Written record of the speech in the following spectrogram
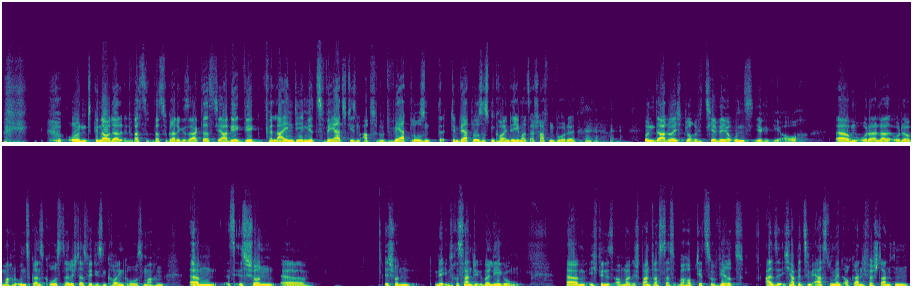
Und genau, da, was, was du gerade gesagt hast, ja, wir, wir verleihen dem jetzt Wert, diesem absolut wertlosen, dem wertlosesten Coin, der jemals erschaffen wurde. Und dadurch glorifizieren wir ja uns irgendwie auch. Ähm, oder, oder machen uns ganz groß, dadurch, dass wir diesen Coin groß machen. Ähm, es ist schon, äh, ist schon eine interessante Überlegung. Ähm, ich bin jetzt auch mal gespannt, was das überhaupt jetzt so wird. Also ich habe jetzt im ersten Moment auch gar nicht verstanden,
